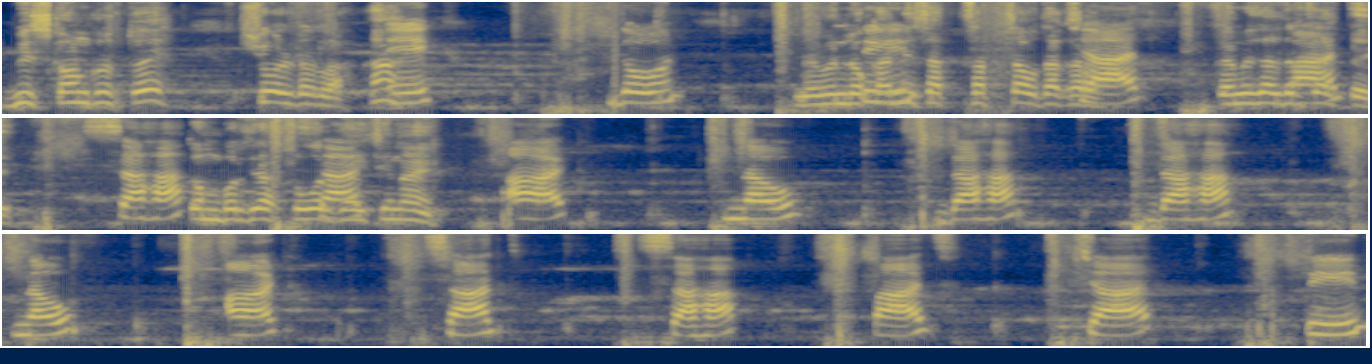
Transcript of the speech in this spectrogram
वीस काउंट करतोय. शोल्डरला. हा. एक दोन नवीन लोकांनी तीन, सात सात चौदा करा. चार कमी झालं तर पाच चालतंय. सहा कंबर जास्त वर सात, घ्यायची नाही. आठ नऊ दहा दहा नऊ आठ सात सहा पाच चार तीन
